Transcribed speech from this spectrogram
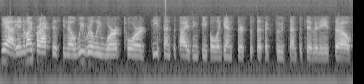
Yeah, in my practice, you know, we really work toward desensitizing people against their specific food sensitivity. So,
